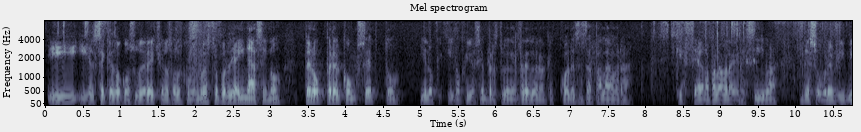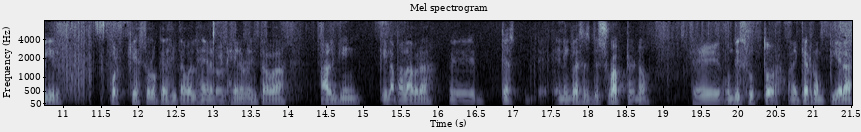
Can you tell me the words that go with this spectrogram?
y, él se quedó con su derecho y nosotros con el nuestro, pero de ahí nace, ¿no? Pero, pero el concepto y lo, que, y lo que yo siempre estuve en el reto era que cuál es esa palabra que sea una palabra agresiva, de sobrevivir, porque eso es lo que necesitaba el género. El género necesitaba alguien, y la palabra eh, en inglés es disruptor, ¿no? Eh, un disruptor, alguien que rompiera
